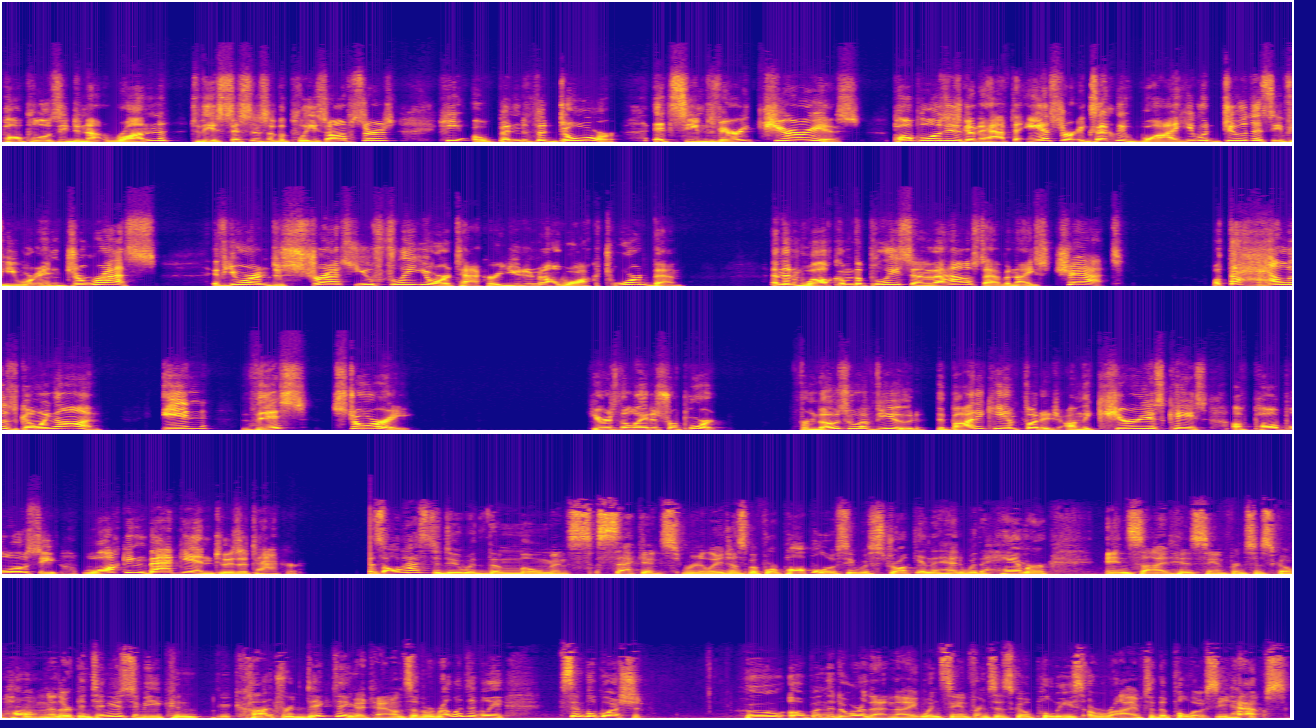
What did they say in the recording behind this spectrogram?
Paul Pelosi did not run to the assistance of the police officers. He opened the door. It seems very curious. Paul Pelosi is going to have to answer exactly why he would do this if he were in duress. If you are in distress, you flee your attacker. You do not walk toward them and then welcome the police into the house to have a nice chat. What the hell is going on in this story? Here's the latest report from those who have viewed the body cam footage on the curious case of Paul Pelosi walking back into his attacker. This all has to do with the moments, seconds really, just before Paul Pelosi was struck in the head with a hammer inside his San Francisco home. Now, there continues to be con- contradicting accounts of a relatively simple question who opened the door that night when San Francisco police arrived to the Pelosi house.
